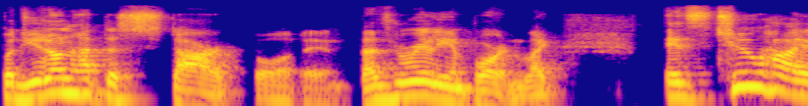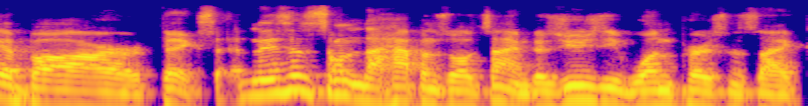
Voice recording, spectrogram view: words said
but you don't have to start bought in. That's really important. Like it's too high a bar to accept. This is something that happens all the time. There's usually one person's like,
